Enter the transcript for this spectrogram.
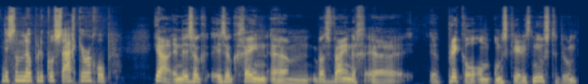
Dus dan lopen de kosten eigenlijk heel erg op. Ja, en er is ook, is ook geen, um, was weinig uh, prikkel om, om eens keer iets nieuws te doen.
